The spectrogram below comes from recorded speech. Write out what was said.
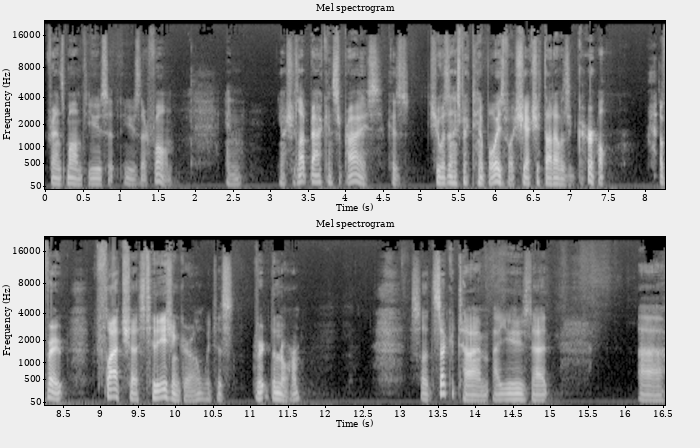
friend's mom, to use it, use their phone, and you know, she leapt back in surprise because she wasn't expecting a boy's voice. She actually thought I was a girl, a very flat-chested Asian girl, which is the norm. So the second time I used that uh,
